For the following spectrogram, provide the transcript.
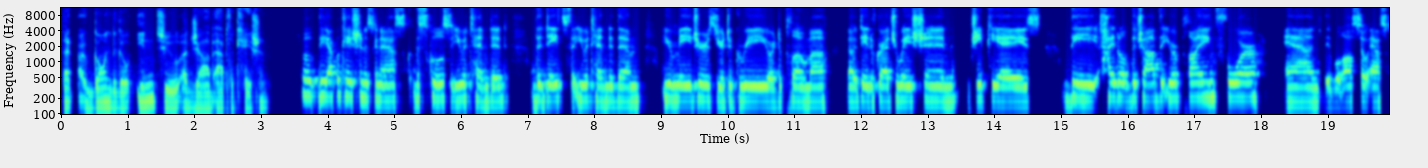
that are going to go into a job application. Well, the application is going to ask the schools that you attended, the dates that you attended them, your majors, your degree or diploma, uh, date of graduation, GPAs, the title of the job that you're applying for, and it will also ask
